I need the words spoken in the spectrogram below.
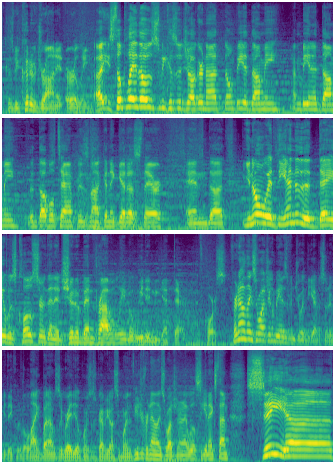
Because we could have drawn it early. Uh, you still play those because of Juggernaut. Don't be a dummy. I'm being a dummy. The double tap is not going to get us there. And, uh, you know, at the end of the day, it was closer than it should have been probably, but we didn't get there, of course. For now, thanks for watching. I hope you guys have enjoyed the episode. If you did, click the like button. It was a great deal. Of course, subscribe if you want to see more in the future. For now, thanks for watching, and I will see you next time. See ya!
